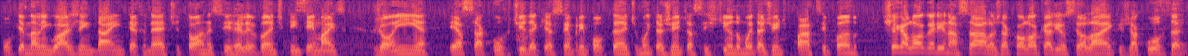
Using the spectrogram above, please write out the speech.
porque na linguagem da internet torna-se relevante quem tem mais joinha, essa curtida que é sempre importante, muita gente assistindo, muita gente participando. Chega logo ali na sala, já coloca ali o seu like, já curta, Sim.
